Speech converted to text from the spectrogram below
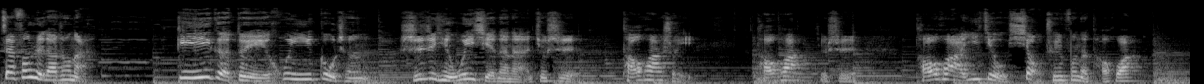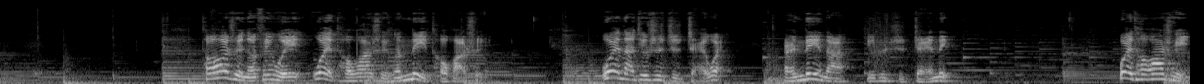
在风水当中呢。第一个对婚姻构成实质性威胁的呢，就是桃花水。桃花就是桃花依旧笑春风的桃花。桃花水呢，分为外桃花水和内桃花水。外呢，就是指宅外，而内呢，就是指宅内。外桃花水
